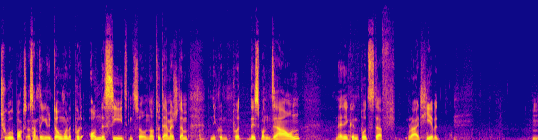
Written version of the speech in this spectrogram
toolbox or something you don't want to put on the seat, so not to damage them. Then you can put this one down, and then you can put stuff right here. But hmm,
